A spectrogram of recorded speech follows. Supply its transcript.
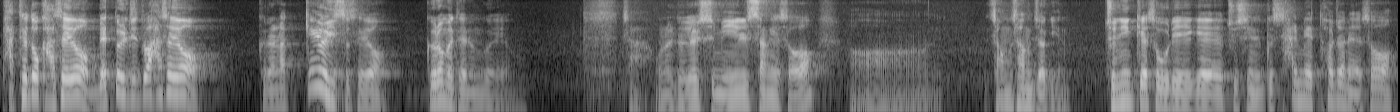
밭에도 가세요. 맷돌지도 하세요. 그러나 깨어 있으세요. 그러면 되는 거예요. 자, 오늘도 열심히 일상에서 어, 정상적인 주님께서 우리에게 주신 그 삶의 터전에서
